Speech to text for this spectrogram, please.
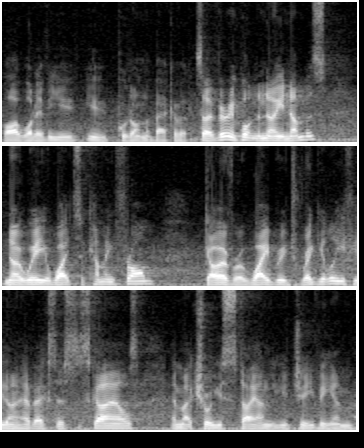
by whatever you, you put on the back of it. So very important to know your numbers, know where your weights are coming from, go over a weighbridge regularly if you don't have access to scales, and make sure you stay under your GVM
